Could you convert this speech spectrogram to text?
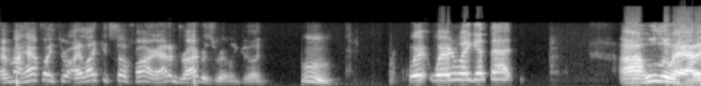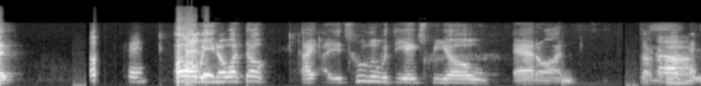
I'm halfway through. I like it so far. Adam Driver's really good. Hmm. Where where do I get that? Uh, Hulu had it. Okay. Oh, Had but it? you know what though? I, I it's Hulu with the HBO add-on. I don't know. Oh, okay.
